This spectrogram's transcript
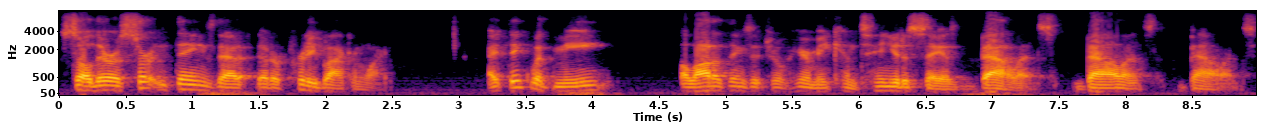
So there are certain things that, that are pretty black and white. I think with me, a lot of things that you'll hear me continue to say is balance, balance, balance.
